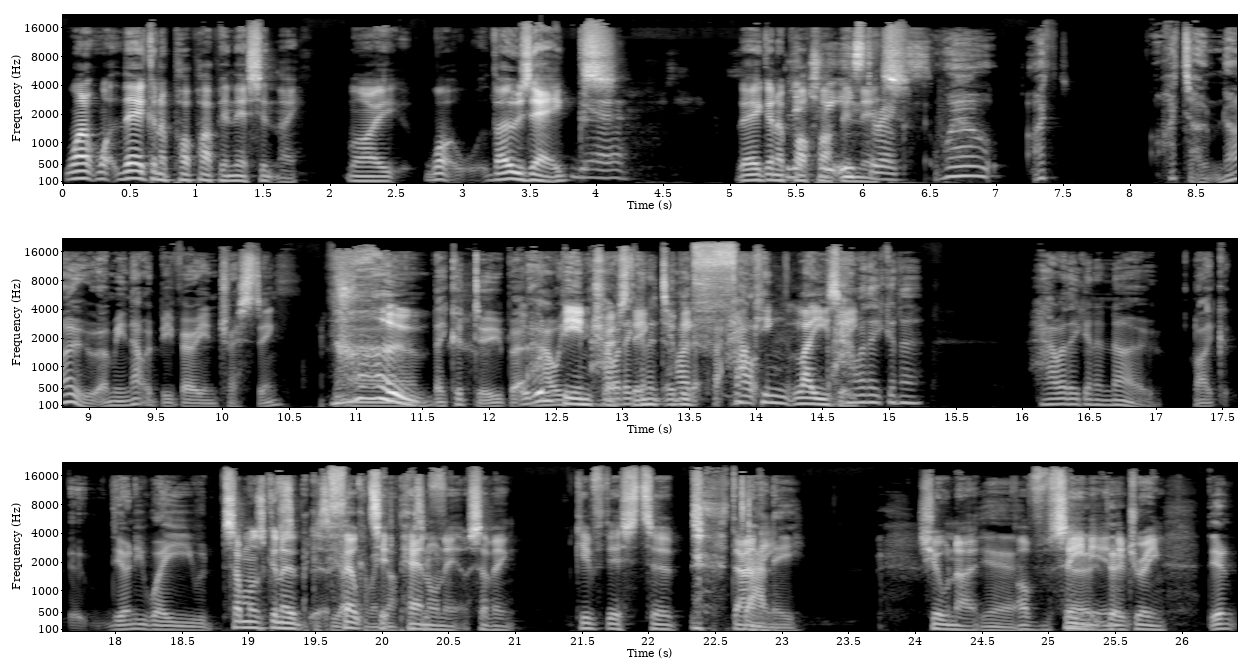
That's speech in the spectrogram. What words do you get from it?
What, what they're going to pop up in this, aren't they? Like what those eggs? Yeah. They're going to pop Literally up in this. eggs. Well, I, I don't know. I mean, that would be very interesting. No, Um, they could do, but it how wouldn't are- be how are they interesting. gonna It'd be that- but how- fucking lazy. How are they gonna? How are they gonna know? Like uh, the only way you would Someone's gonna can see felt tip pen if- on it or something. Give this to Dany. Dany. She'll know. Yeah. I've seen No, it in a dream. The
